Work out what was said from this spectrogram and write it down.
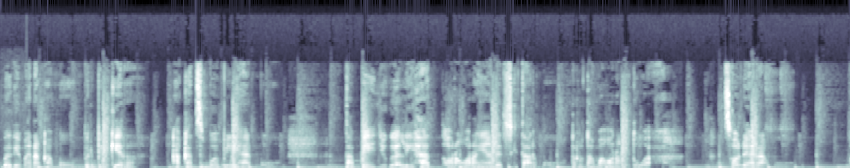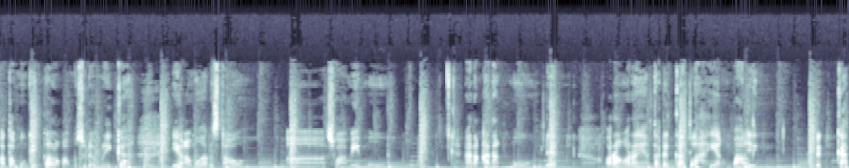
bagaimana kamu berpikir akan sebuah pilihanmu, tapi juga lihat orang-orang yang ada di sekitarmu, terutama orang tua, saudaramu, atau mungkin kalau kamu sudah menikah, ya kamu harus tahu uh, suamimu, anak-anakmu, dan orang-orang yang terdekat lah yang paling dekat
